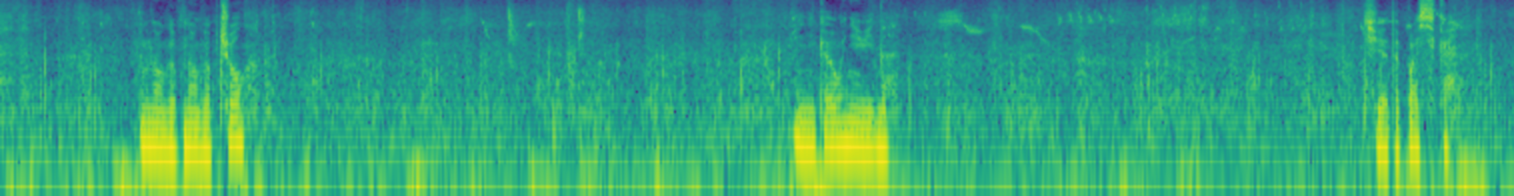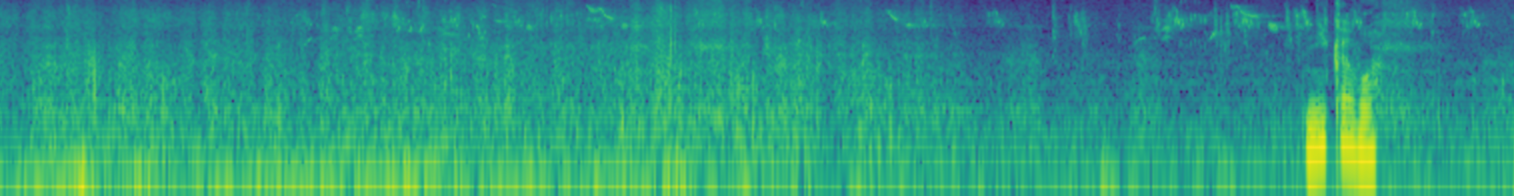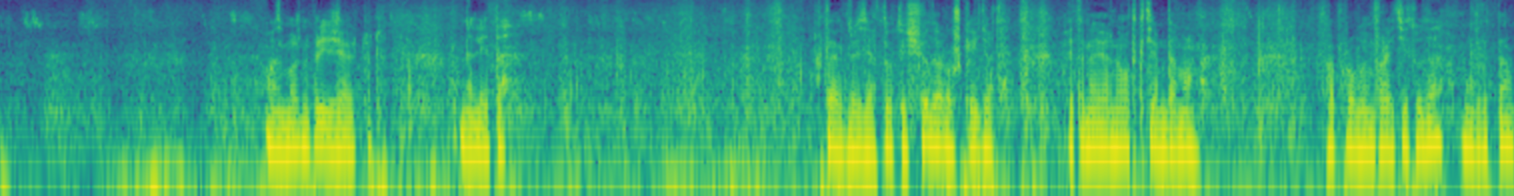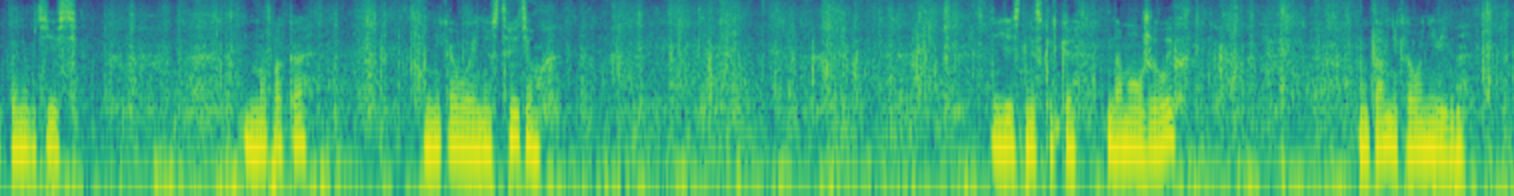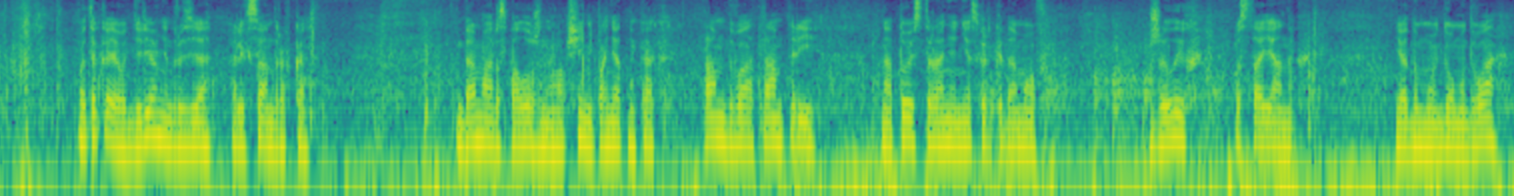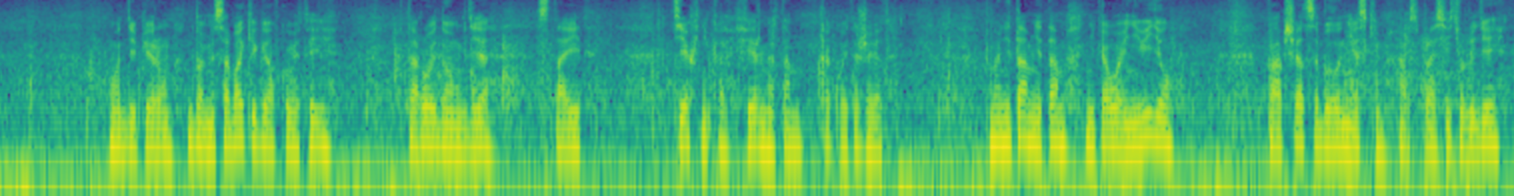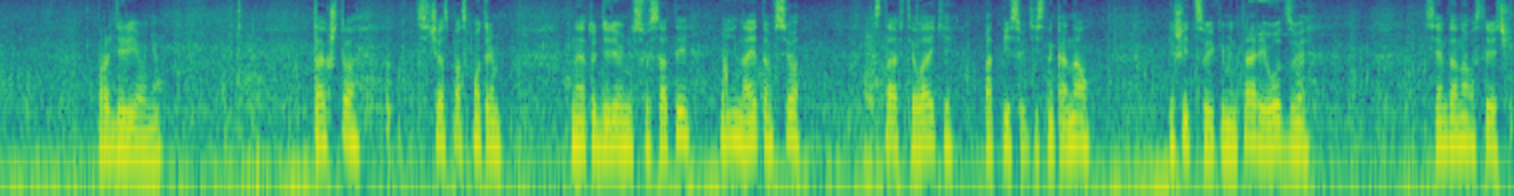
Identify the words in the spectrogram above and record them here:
много-много пчел. И никого не видно. Чья-то пасека. Никого. Возможно, приезжают тут на лето. Так, друзья, тут еще дорожка идет. Это, наверное, вот к тем домам. Попробуем пройти туда. Может быть, там кто-нибудь есть. Но пока никого я не встретил. Есть несколько домов жилых, но там никого не видно. Вот такая вот деревня, друзья, Александровка. Дома расположены вообще непонятно как. Там два, там три. На той стороне несколько домов. Жилых, постоянных. Я думаю, дома два. Вот где первым доме собаки гавкают. И второй дом, где стоит техника. Фермер там какой-то живет. Но ни там, ни там никого я не видел. Пообщаться было не с кем. Расспросить у людей про деревню. Так что сейчас посмотрим на эту деревню с высоты. И на этом все. Ставьте лайки, подписывайтесь на канал, пишите свои комментарии, отзывы. Всем до новых встреч!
